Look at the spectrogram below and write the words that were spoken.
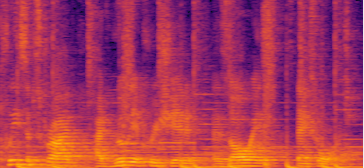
please subscribe. I'd really appreciate it. And as always, thanks for watching.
